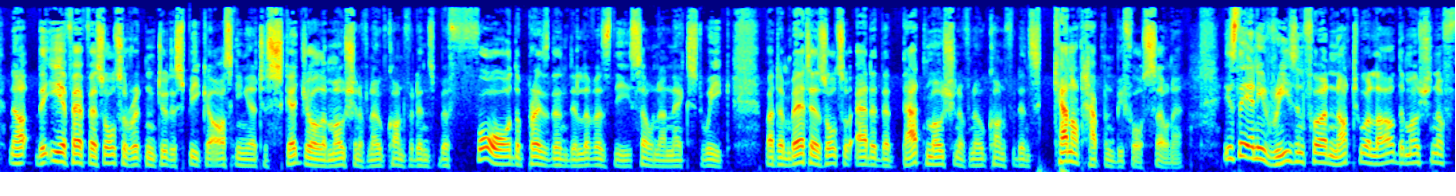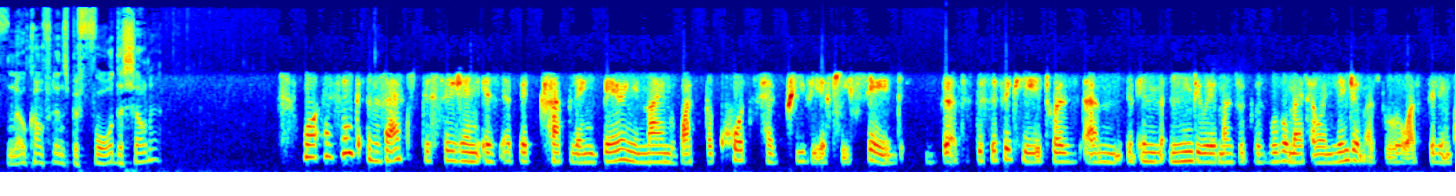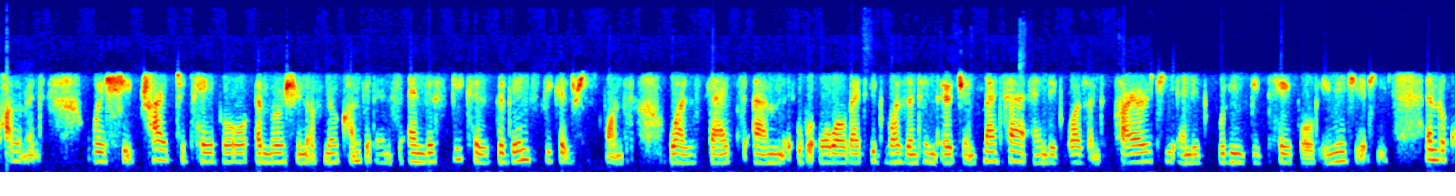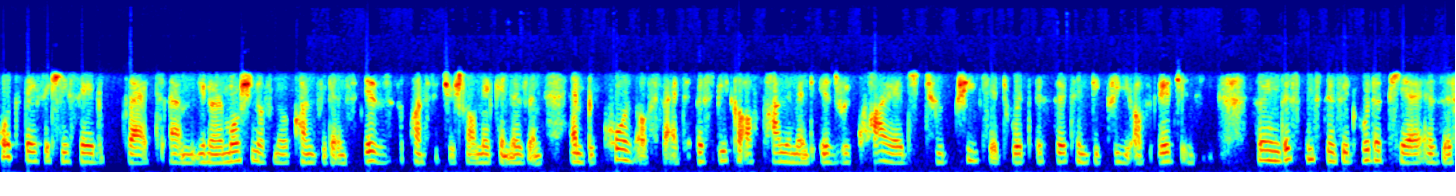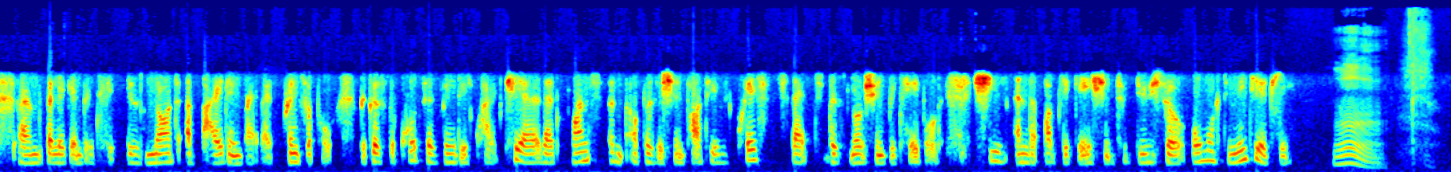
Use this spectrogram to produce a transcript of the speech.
Now, the EFF has also written to the Speaker asking her to schedule a motion of no confidence before the President delivers the SONA next week. But Mbete has also added that that motion of no confidence cannot happen before SONA. Is there any reason for her not to allow the motion of no confidence before the SONA? Well, I think that decision is a bit troubling, bearing in mind what the courts have previously said specifically it was um, in Lindiwe Mazibuko matter when Lindiwe Mazibuko was still in Parliament, where she tried to table a motion of no confidence, and the speakers, the then speaker's response was that um, well that it wasn't an urgent matter and it wasn't a priority and it wouldn't be tabled immediately, and the court basically said that um, you know a motion of no confidence is a constitutional mechanism, and because of that, the Speaker of Parliament is required to treat it with a certain degree of urgency. So in this instance, it would appear as if um, Baleka is not abiding by that principle because the courts have made it quite clear that once an opposition party requests that this motion be tabled, she's under obligation to do so almost immediately. Mm.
